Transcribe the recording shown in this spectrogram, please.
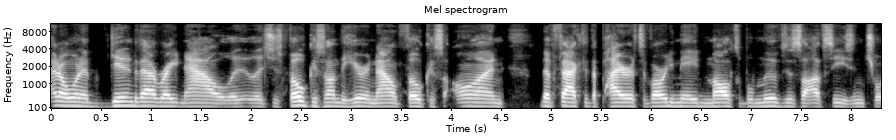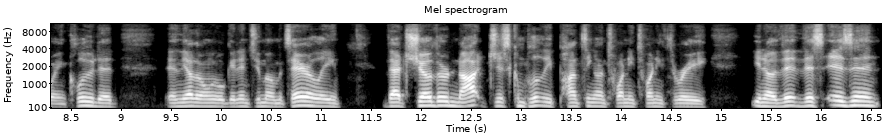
I don't want to get into that right now. Let, let's just focus on the here and now and focus on the fact that the Pirates have already made multiple moves this offseason, Choi included, and the other one we'll get into momentarily, that show they're not just completely punting on 2023. You know, th- this isn't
